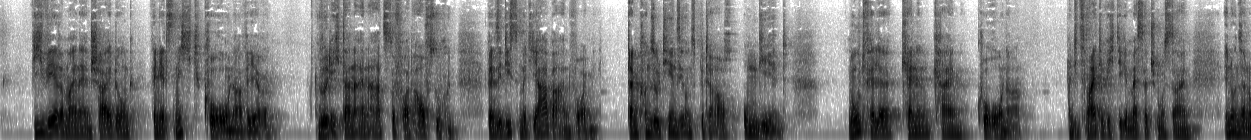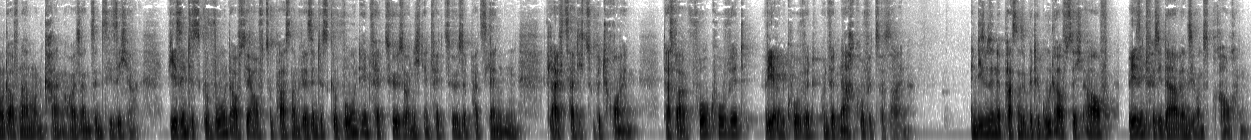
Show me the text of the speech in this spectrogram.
wie wäre meine Entscheidung, wenn jetzt nicht Corona wäre? Würde ich dann einen Arzt sofort aufsuchen? Wenn Sie dies mit Ja beantworten, dann konsultieren Sie uns bitte auch umgehend. Notfälle kennen kein Corona. Und die zweite wichtige Message muss sein, in unseren Notaufnahmen und Krankenhäusern sind Sie sicher. Wir sind es gewohnt, auf sie aufzupassen und wir sind es gewohnt, infektiöse und nicht infektiöse Patienten gleichzeitig zu betreuen. Das war vor Covid, während Covid und wird nach Covid so sein. In diesem Sinne passen Sie bitte gut auf sich auf. Wir sind für Sie da, wenn Sie uns brauchen.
